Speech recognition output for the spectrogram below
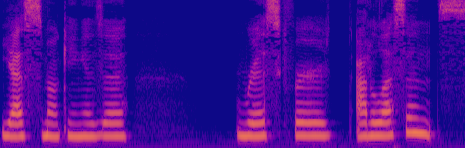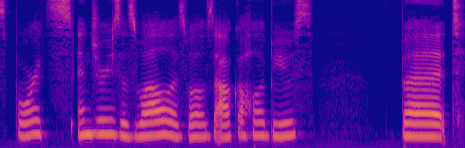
yes, smoking is a risk for adolescents, sports injuries as well, as well as alcohol abuse. But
